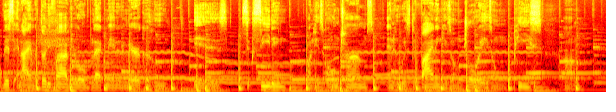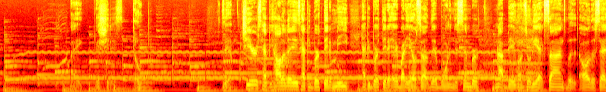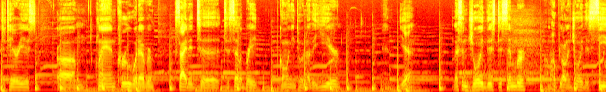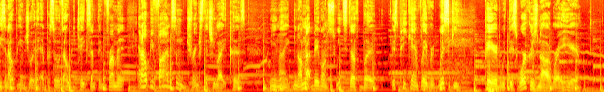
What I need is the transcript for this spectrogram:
this, and I am a 35 year old black man in America who is succeeding his own terms and who is defining his own joy, his own peace. Um, like this shit is dope. So yeah, cheers, happy holidays, happy birthday to me, happy birthday to everybody else out there born in December. I'm not big on zodiac signs, but all the Sagittarius um, clan, crew, whatever, excited to to celebrate going into another year. And yeah, let's enjoy this December. Um, I hope you all enjoy this season. I hope you enjoy the episodes. I hope you take something from it, and I hope you find some drinks that you like. Cause I mean, like you know, I'm not big on sweet stuff, but this pecan flavored whiskey paired with this workers nog right here,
